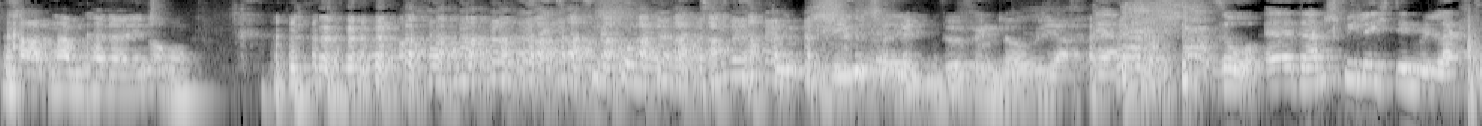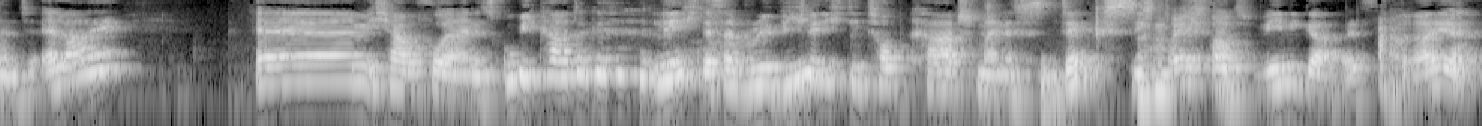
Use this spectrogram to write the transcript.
Karten haben keine Erinnerung. Das jetzt was mit Homöopathie zu tun. Mit Würfeln, glaube ich. Ja. Ja. So, äh, dann spiele ich den Reluctant Ally. Ähm, ich habe vorher eine Scooby-Karte gelegt, deshalb reveale ich die Top-Card meines Decks. Wächter. kostet weniger als drei.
